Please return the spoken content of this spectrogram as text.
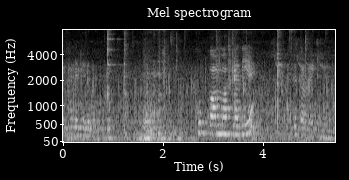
এখানে ঢেলে দেবো। খুব কম মশলা দিয়ে আজকে তরকারিটা ঢেলে দেবো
